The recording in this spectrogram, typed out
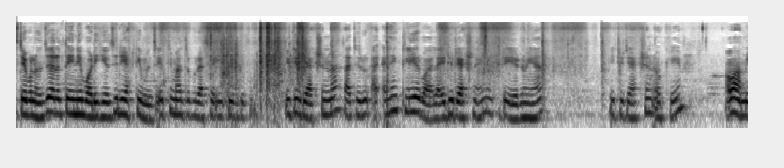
स्टेबल हुन्छ र त्यही नै बढी के हुन्छ रियाक्टिभ हुन्छ। यति मात्र कुरा छ इटी ग्रुप इटी रियाक्सनमा साथीहरू आई थिङ्क क्लियर भयो होला इटी रियाक्सन होइन? एकचोटि हेर्नु यहाँ। इटी रियाक्सन ओके अब हामी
